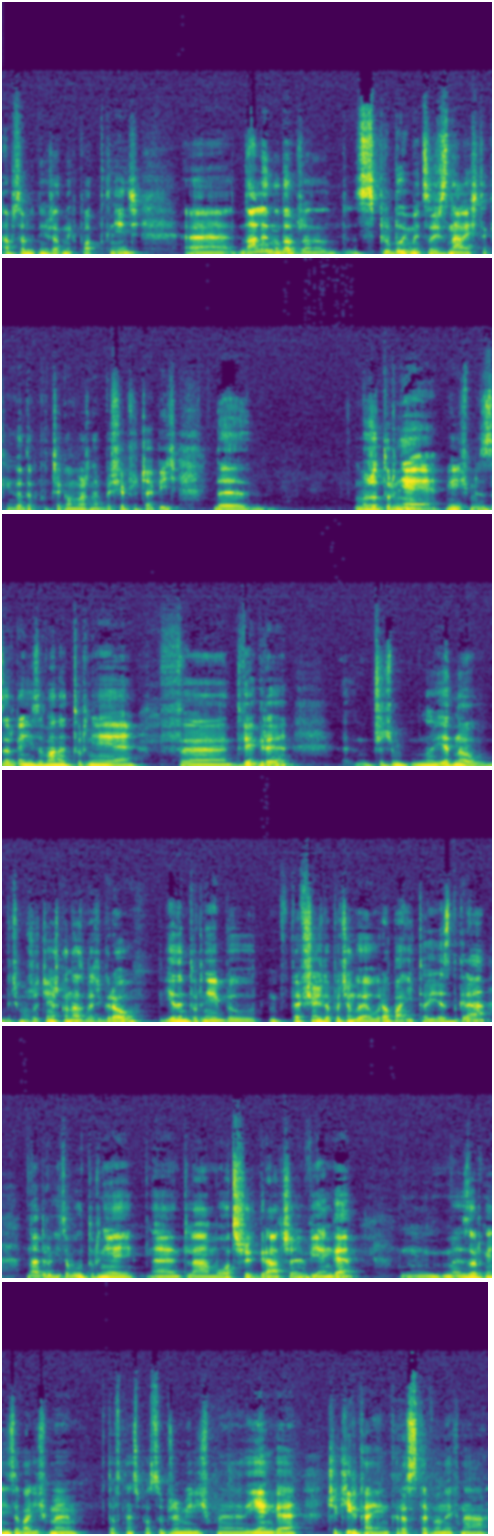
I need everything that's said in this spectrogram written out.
absolutnie żadnych potknięć. E, no ale no dobrze, no, spróbujmy coś znaleźć takiego, do czego można by się przyczepić. E, może turnieje. Mieliśmy zorganizowane turnieje w dwie gry. Przy czym no, jedną być może ciężko nazwać grą. Jeden turniej był we Wsiąść do pociągu Europa i to jest gra, no, a drugi to był turniej e, dla młodszych graczy w Jęgę. My zorganizowaliśmy to w ten sposób, że mieliśmy jęgę, czy kilka jęg rozstawionych na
